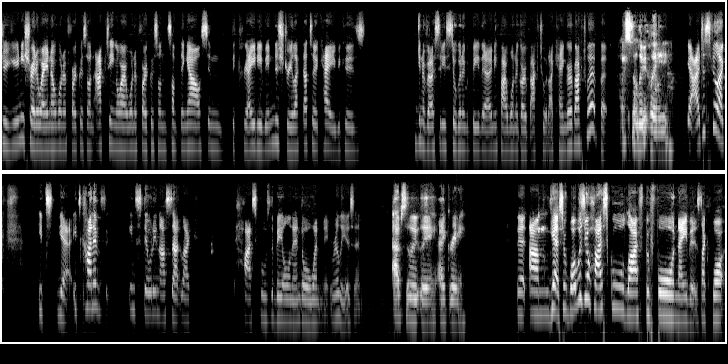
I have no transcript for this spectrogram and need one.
do uni straight away and I want to focus on acting or I want to focus on something else in the creative industry, like that's okay because university is still going to be there. And if I want to go back to it, I can go back to it. But absolutely. Yeah. I just feel like it's, yeah, it's kind of instilled in us that like high school's the be all and end all when it really isn't. Absolutely. I agree. But um yeah, so what was your high school life before neighbors? Like what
